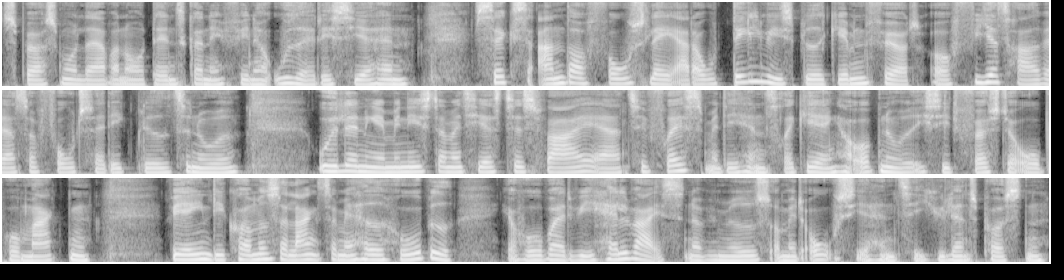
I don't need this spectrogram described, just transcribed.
Spørgsmålet er, hvornår danskerne finder ud af det, siger han. Seks andre forslag er dog delvis blevet gennemført, og 34 er så fortsat ikke blevet til noget. Udlændingeminister Mathias Tesfaye er tilfreds med det, hans regering har opnået i sit første år på magten. Vi er egentlig kommet så langt, som jeg havde håbet. Jeg håber, at vi er halvvejs, når vi mødes om et år, siger han til Jyllandsposten.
